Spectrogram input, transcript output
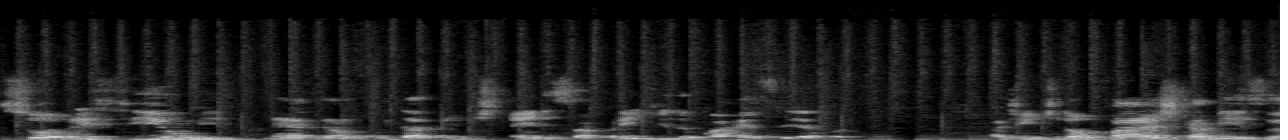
Sobre filme, né, até um cuidado que a gente tem, isso aprendida com a reserva. A gente não faz camisa,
